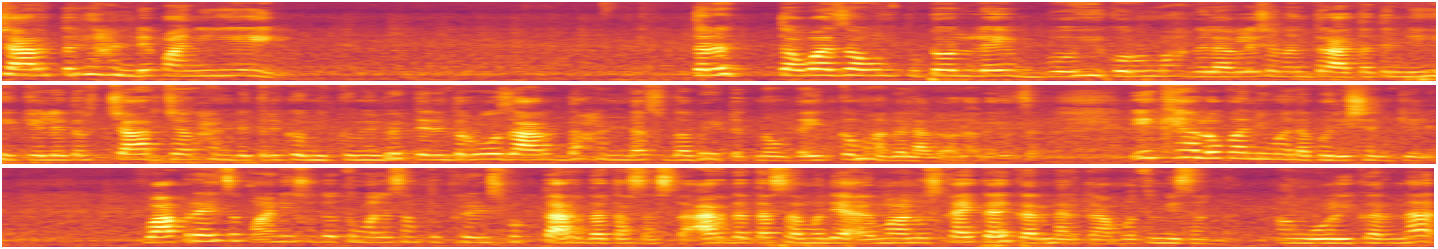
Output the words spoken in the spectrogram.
चार तरी हंडे पाणी येईल. तर तवा जाऊन कुठं लय ब- ही करून महाग लागल्याच्या नंतर आता त्यांनी हे केले तर चार चार हंडे तरी कमीत कमी भेटते. नंतर रोज अर्धा हंडा सुद्धा भेटत नव्हता इतकं महाग लागावं लागायचं. एक ह्या लोकांनी मला परेशान केलं. वापरायचं पाणी सुद्धा तुम्हाला सांगतो फ्रेंड्स फक्त अर्धा तास असतं. अर्धा तासामध्ये माणूस काय काय करणार कामं? तुम्ही सांगा. आंघोळी करणार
